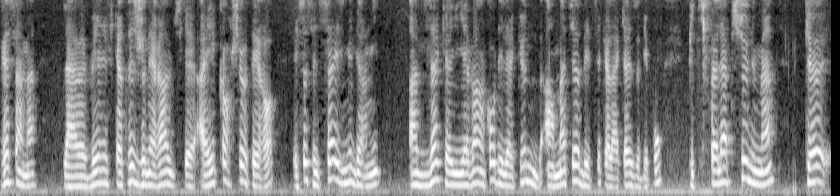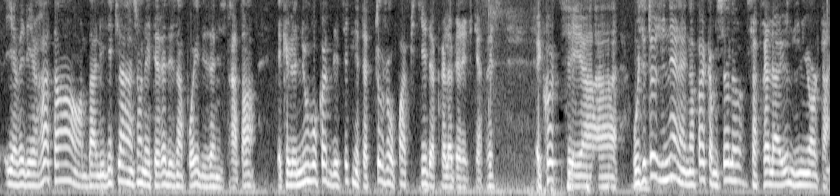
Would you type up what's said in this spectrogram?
récemment, la vérificatrice générale du a écorché Otera, et ça, c'est le 16 mai dernier, en disant qu'il y avait encore des lacunes en matière d'éthique à la caisse de dépôt, puis qu'il fallait absolument qu'il y avait des retards dans les déclarations d'intérêt des employés et des administrateurs, et que le nouveau code d'éthique n'était toujours pas appliqué d'après la vérificatrice. Écoute, c'est euh, aux États-Unis, une affaire comme ça, là, ça ferait la une du New York Times.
